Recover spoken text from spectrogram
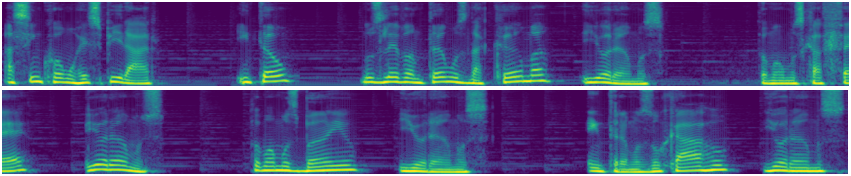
assim como respirar. Então, nos levantamos da cama e oramos. Tomamos café e oramos. Tomamos banho e oramos. Entramos no carro e oramos.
